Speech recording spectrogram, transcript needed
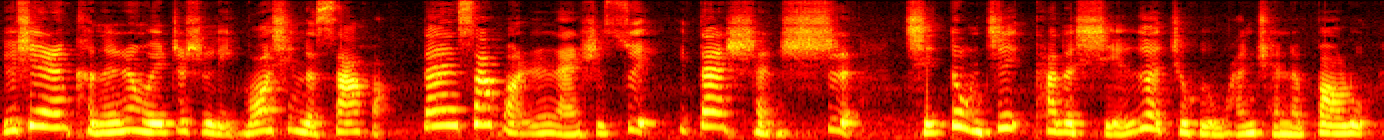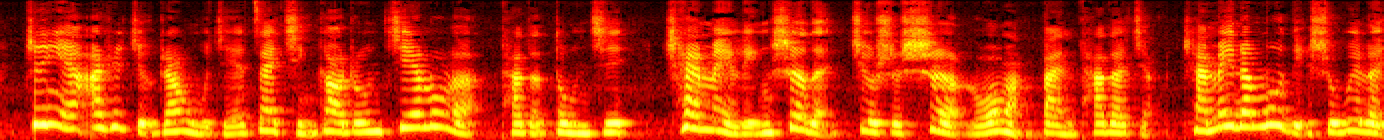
有些人可能认为这是礼貌性的撒谎，但撒谎仍然是罪。一旦审视其动机，他的邪恶就会完全的暴露。箴言二十九章五节在警告中揭露了他的动机。谄媚邻舍的就是设罗网绊他的脚。谄媚的目的是为了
